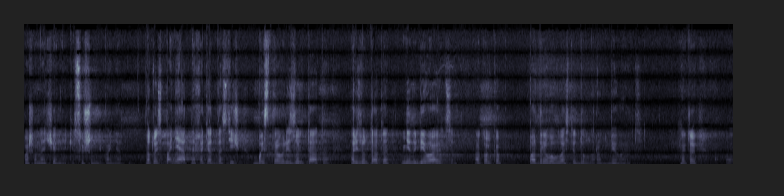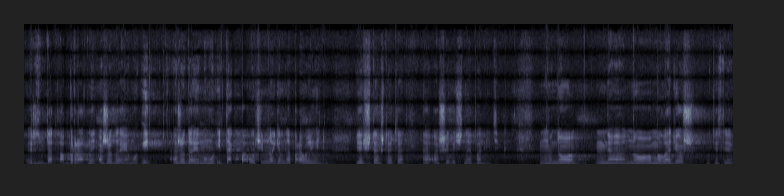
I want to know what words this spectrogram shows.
ваши начальники? Совершенно непонятно. Ну, то есть понятно, хотят достичь быстрого результата, а результата не добиваются, а только подрыва власти доллара добиваются. Это результат обратный ожидаемому и, ожидаемому. И так по очень многим направлениям. Я считаю, что это а, ошибочная политика. Но, а, но молодежь, вот если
